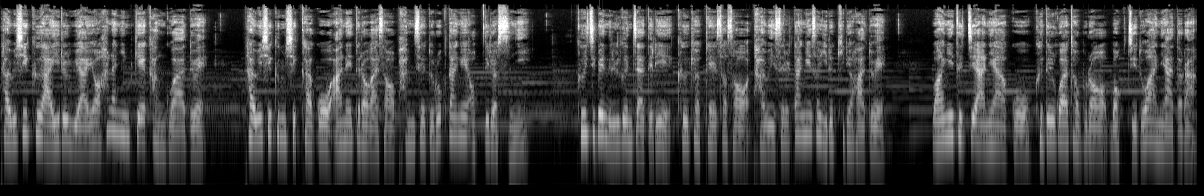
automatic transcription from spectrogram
다윗이 그 아이를 위하여 하나님께 간구하되 다윗이 금식하고 안에 들어가서 밤새도록 땅에 엎드렸으니 그 집의 늙은 자들이 그 곁에 서서 다윗을 땅에서 일으키려 하되 왕이 듣지 아니하고 그들과 더불어 먹지도 아니하더라.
